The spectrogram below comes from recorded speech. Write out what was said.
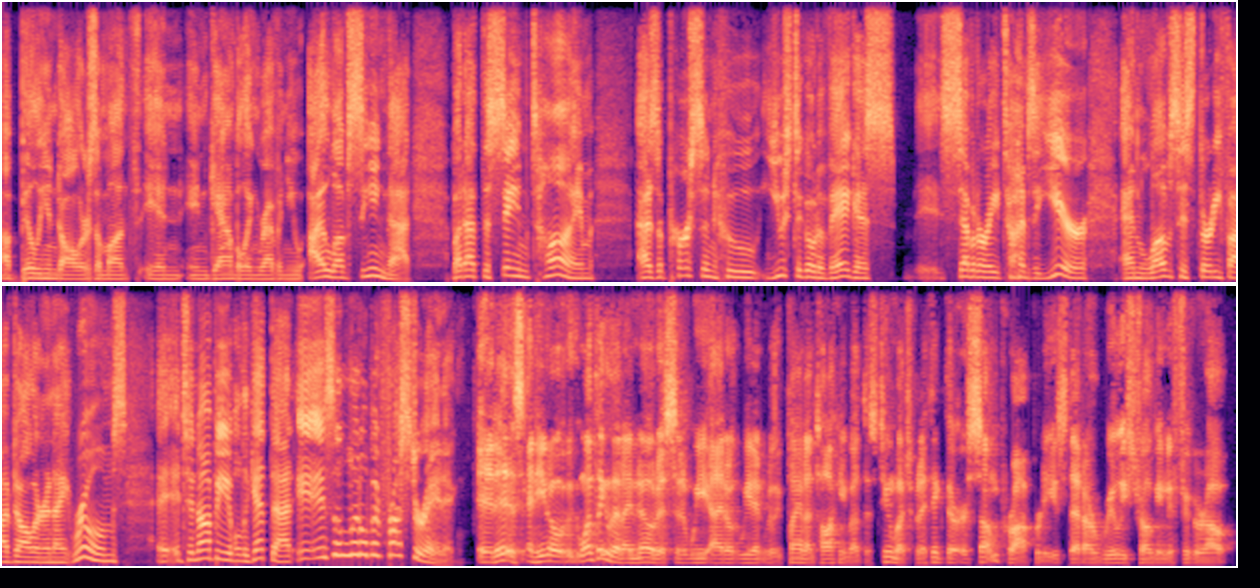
a billion dollars a month in in gambling revenue. I love seeing that, but at the same time, as a person who used to go to Vegas seven or eight times a year and loves his $35 a night rooms, eh, to not be able to get that is a little bit frustrating. It is. And you know, one thing that I noticed, and we I don't we didn't really plan on talking about this too much, but I think there are some properties that are really struggling to figure out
